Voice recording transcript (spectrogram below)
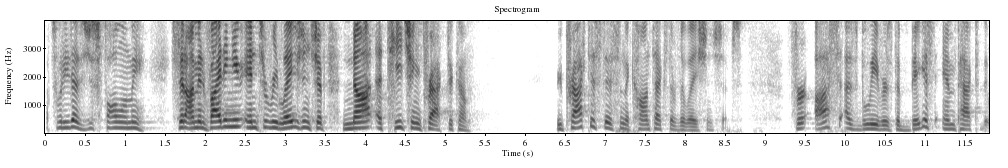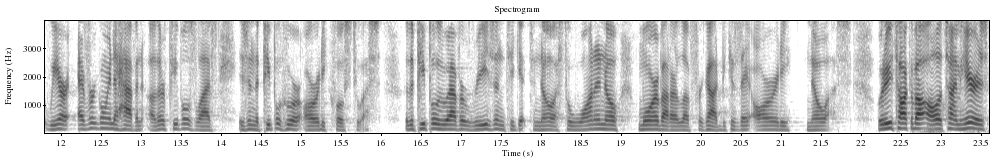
That's what he does. Just follow me. He said, I'm inviting you into relationship, not a teaching practicum. We practice this in the context of relationships. For us as believers, the biggest impact that we are ever going to have in other people's lives is in the people who are already close to us, or the people who have a reason to get to know us, to want to know more about our love for God because they already know us. What do we talk about all the time here is,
